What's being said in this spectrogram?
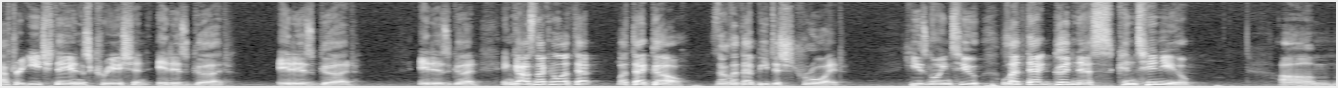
after each day in his creation, it is good. It is good. It is good. And God's not going to let that let that go. He's not going to let that be destroyed. He is going to let that goodness continue. Um,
